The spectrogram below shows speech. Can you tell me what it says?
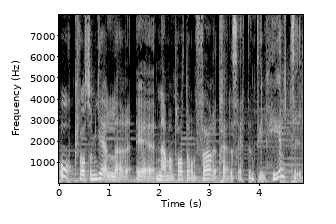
och vad som gäller eh, när man pratar om företrädesrätten till heltid.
